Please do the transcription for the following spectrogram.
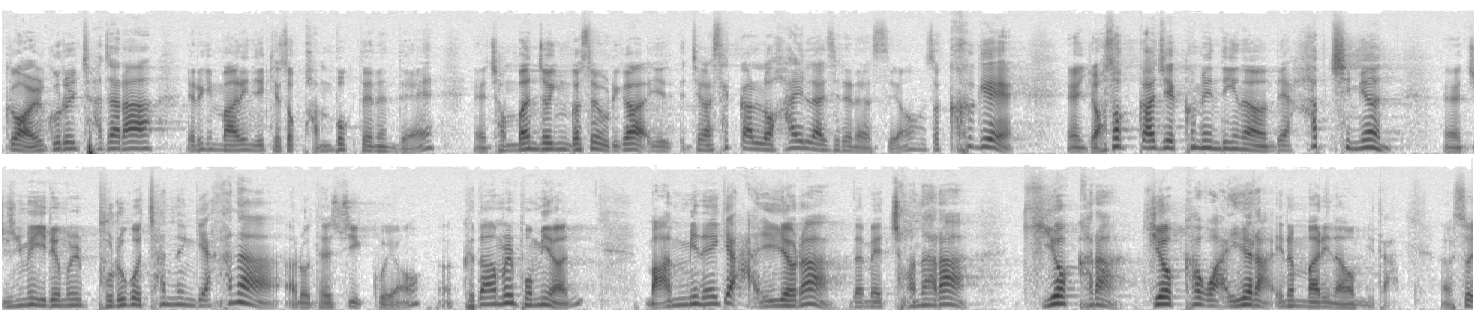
그 얼굴을 찾아라 이렇게 말이 이제 계속 반복되는데 예, 전반적인 것을 우리가 제가 색깔로 하이라이트를 해놨어요. 그래서 크게 예, 여섯 가지의 커맨딩이 나오는데 합치면 주님의 이름을 부르고 찾는 게 하나로 될 수 있고요. 어, 그 다음을 보면 만민에게 알려라, 그다음에 전하라, 기억하라, 기억하고 알려라 이런 말이 나옵니다. 그래서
